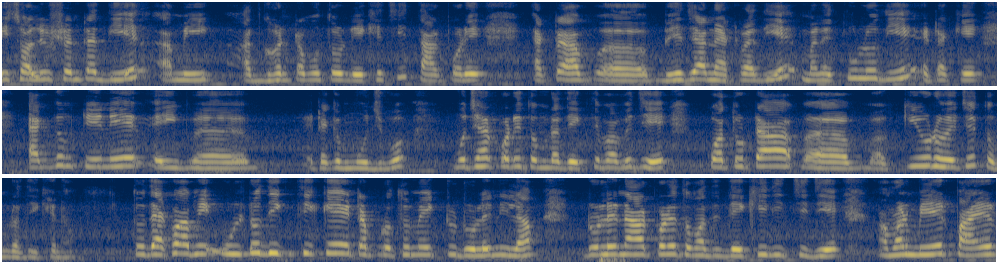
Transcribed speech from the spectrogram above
এই সলিউশনটা দিয়ে আমি আধ ঘণ্টা মতো রেখেছি। তারপরে একটা ভেজা ন্যাকড়া দিয়ে মানে তুলো দিয়ে এটাকে একদম টেনে এই এটাকে মুছবো। মোছার পরে তোমরা দেখতে পাবে যে কতটা কিওর হয়েছে, তোমরা দেখে নাও। তো দেখো, আমি উল্টো দিক থেকে এটা প্রথমে একটু ডলে নিলাম। ডলে নেওয়ার পরে তোমাদের দেখিয়ে দিচ্ছি যে আমার মেয়ের পায়ের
